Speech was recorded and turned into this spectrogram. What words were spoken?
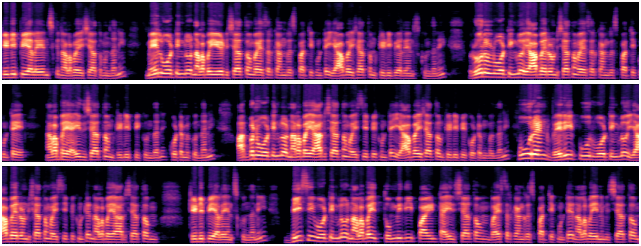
టీడీపీ అలయన్స్కి నలభై శాతం ఉందని మేల్ ఓటింగ్లో నలభై ఏడు శాతం వైఎస్ఆర్ కాంగ్రెస్ పార్టీకి ఉంటే యాభై శాతం టీడీపీ అలయన్స్కి ఉందని రూరల్ ఓటింగ్లో యాభై రెండు శాతం వైఎస్ఆర్ కాంగ్రెస్ పార్టీకి ఉంటే నలభై ఐదు శాతం టీడీపీకి ఉందని కూటమికి ఉందని అర్బన్ ఓటింగ్లో నలభై ఆరు శాతం వైసీపీకి ఉంటే యాభై శాతం టీడీపీ కూటమికి ఉందని పూర్ అండ్ వెరీ పూర్ ఓటింగ్లో యాభై రెండు శాతం వైసీపీకి ఉంటే నలభై ఆరు శాతం టీడీపీ అలయన్స్కి ఉందని బీసీ ఓటింగ్లో నలభై తొమ్మిది పాయింట్ ఐదు శాతం వైఎస్ఆర్ కాంగ్రెస్ పార్టీకి ఉంటే నలభై ఎనిమిది శాతం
